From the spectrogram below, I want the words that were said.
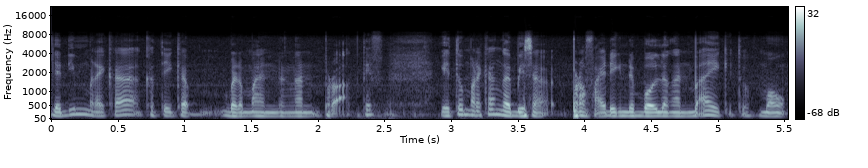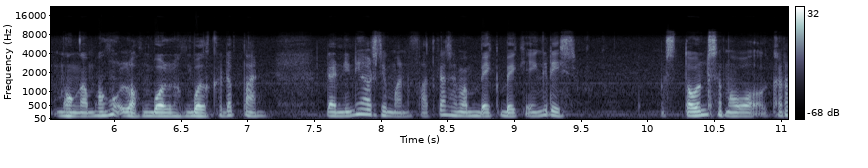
Jadi mereka ketika bermain dengan proaktif itu mereka nggak bisa providing the ball dengan baik gitu. Mau mau nggak mau long ball long ball ke depan. Dan ini harus dimanfaatkan sama back-back Inggris. Stone sama Walker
